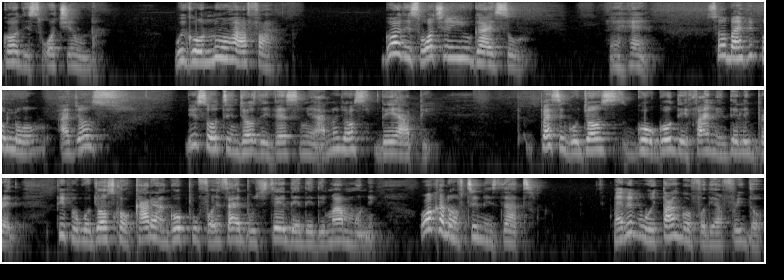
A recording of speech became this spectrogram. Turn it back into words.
God is watching una. We go know how far. God is watching you guys o ehen. So my pipo o oh, i just dis whole thing just dey me. I no just dey happy. Person go just go go dey find im daily bread. Pipo go just come carry am go put for inside bush say dem dey demand money. What kind of thing is that? My pipo we thank god for their freedom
